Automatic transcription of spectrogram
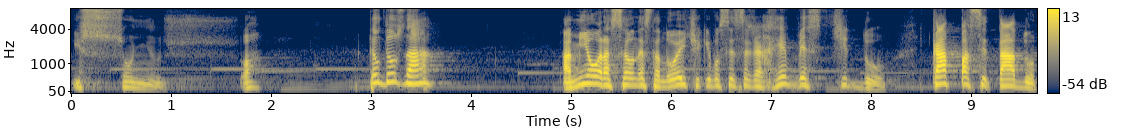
e sonhos. Oh. Então Deus dá. A minha oração nesta noite é que você seja revestido, capacitado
